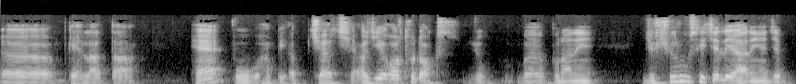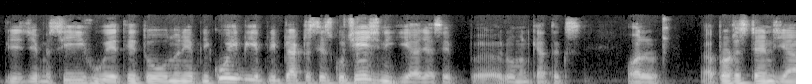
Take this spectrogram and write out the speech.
कहलाता है। वो वहाँ पे अब चर्च है। और ये ऑर्थोडॉक्स जो पुराने, जो शुरू से चले आ रहे हैं, जब ये जो मसीह हुए थे तो उन्होंने अपनी कोई भी, अपनी प्रैक्टिसेस को चेंज नहीं किया, जैसे रोमन कैथलिक्स और प्रोटेस्टेंट या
